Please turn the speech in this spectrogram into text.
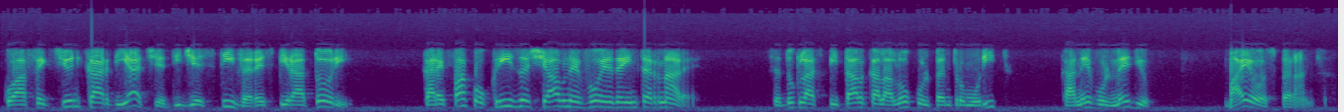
cu afecțiuni cardiace, digestive, respiratorii, care fac o criză și au nevoie de internare. Se duc la spital ca la locul pentru murit, ca nevul mediu? Mai e o speranță.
